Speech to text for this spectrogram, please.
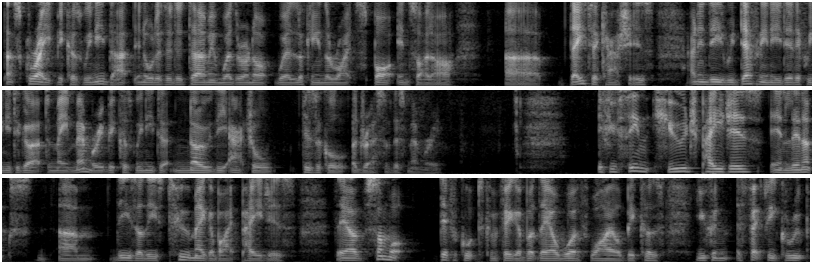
that's great because we need that in order to determine whether or not we're looking in the right spot inside our uh, data caches. And indeed, we definitely need it if we need to go out to main memory because we need to know the actual physical address of this memory. If you've seen huge pages in Linux, um, these are these two megabyte pages. They are somewhat difficult to configure, but they are worthwhile because you can effectively group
